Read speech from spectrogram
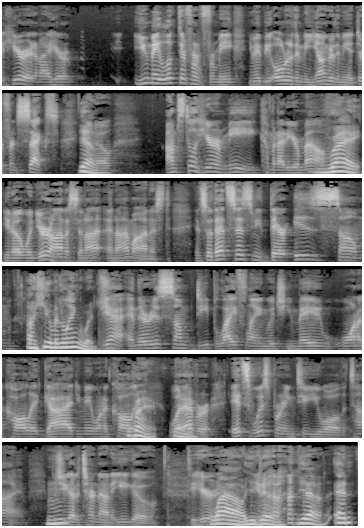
hear it and I hear you may look different from me. You may be older than me younger than me a different sex Yeah. you know I'm still hearing me coming out of your mouth Right. you know when you're honest and I and I'm honest and so that says to me there is some a human language. yeah, and there is some deep life language. You may want to call it God. You may want to call Right, it whatever. It's whispering to you all the time, but you got to turn down the ego to hear it. Mm-hmm. Wow, you, did. know? yeah. And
